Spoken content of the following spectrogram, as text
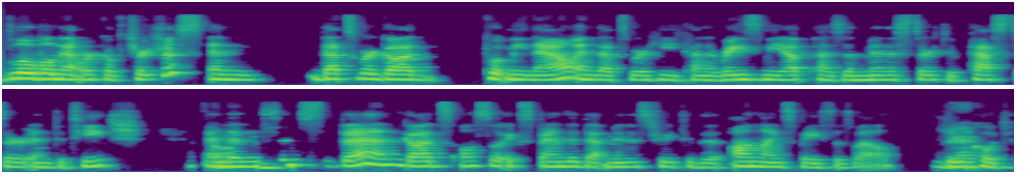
global network of churches. And that's where God put me now. And that's where he kind of raised me up as a minister to pastor and to teach. And then since then, God's also expanded that ministry to the online space as well through yeah. coaching.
